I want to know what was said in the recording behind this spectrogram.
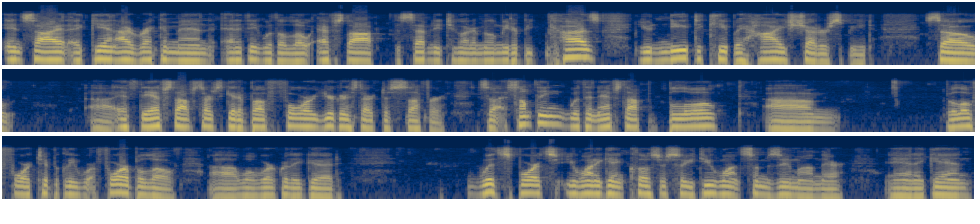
inside. Again I recommend anything with a low f-stop the 7200 millimeter because you need to keep a high shutter speed. So uh, if the f-stop starts to get above four you're going to start to suffer. So something with an f-stop below um, below four typically four or below uh, will work really good. With sports you want to get closer so you do want some zoom on there. And again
